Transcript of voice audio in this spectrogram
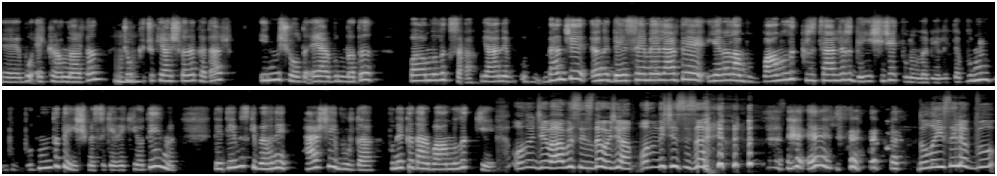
e, bu ekranlardan hı hı. çok küçük yaşlara kadar inmiş oldu. Eğer bunun adı bağımlılıksa yani bence hani DSM'lerde yer alan bu bağımlılık kriterleri değişecek bununla birlikte. Bunun bunun da değişmesi gerekiyor değil mi? Dediğimiz gibi hani her şey burada. Bu ne kadar bağımlılık ki? Onun cevabı sizde hocam. Onun için sizi arıyorum. evet. Dolayısıyla bu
